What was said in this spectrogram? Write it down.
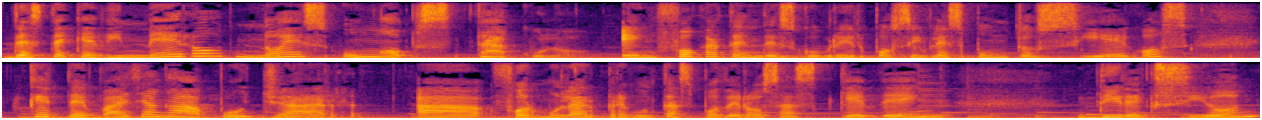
Desde que dinero no es un obstáculo, enfócate en descubrir posibles puntos ciegos que te vayan a apoyar a formular preguntas poderosas que den dirección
